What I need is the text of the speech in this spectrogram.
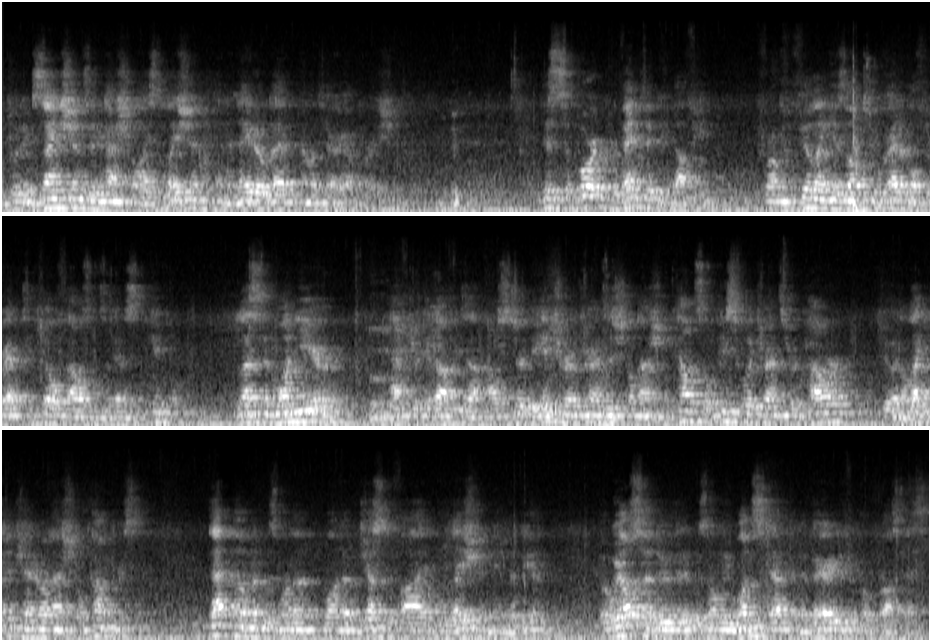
including sanctions, international isolation, and a NATO-led military operation. This support prevented Gaddafi from fulfilling his too credible threat to kill thousands of innocent people. Less than one year after Gaddafi's ouster, the interim Transitional National Council peacefully transferred power to an elected General National Congress. That moment was one of, one of justified elation in Libya, but we also knew that it was only one step in a very difficult process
